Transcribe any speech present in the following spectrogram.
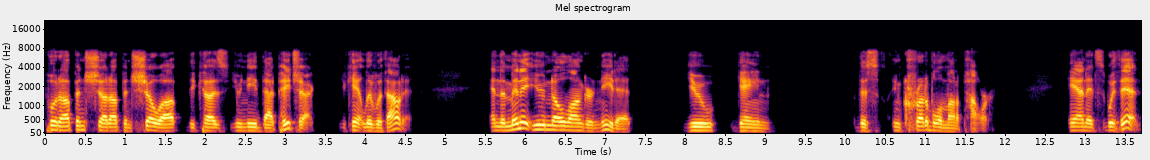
put up and shut up and show up because you need that paycheck. You can't live without it. And the minute you no longer need it, you gain this incredible amount of power. And it's within.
